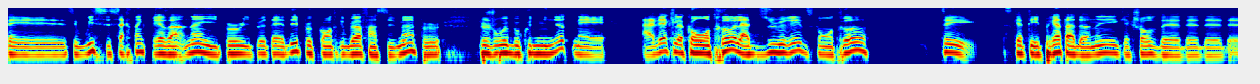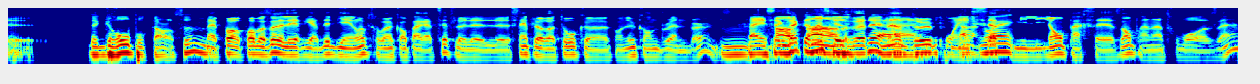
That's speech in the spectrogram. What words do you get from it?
euh, c'est, oui, c'est certain que présentement, il peut, il peut t'aider, il peut contribuer offensivement, peut, peut jouer beaucoup de minutes, mais avec le contrat, la durée du contrat, tu sais, est-ce que tu es prête à donner quelque chose de, de, de, de- de gros pour Carlson? Mais pas, pas besoin d'aller regarder bien loin pour trouver un comparatif. Le, le- le simple retour qu'on a eu contre Brent Burns. Mm. Ben, c'est En- exactement en ce que je disais retenant à- 2,7 Ouais. millions par saison pendant trois ans.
